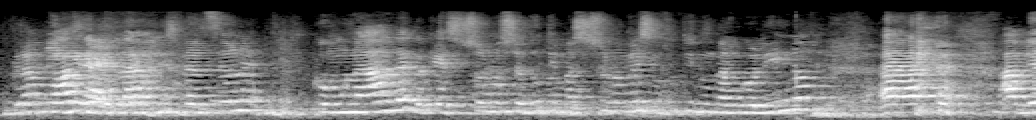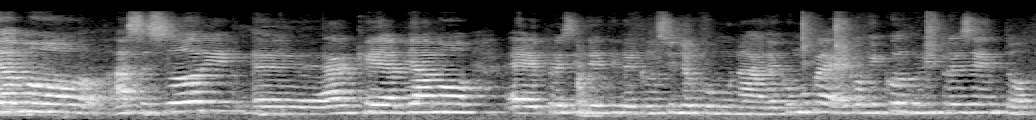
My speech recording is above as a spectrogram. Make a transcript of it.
gran parte dell'amministrazione comunale perché si sono seduti ma si sono messi tutti in un angolino. Eh, abbiamo assessori, eh, anche abbiamo eh, presidenti del consiglio comunale. Comunque ecco, vi, vi presento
